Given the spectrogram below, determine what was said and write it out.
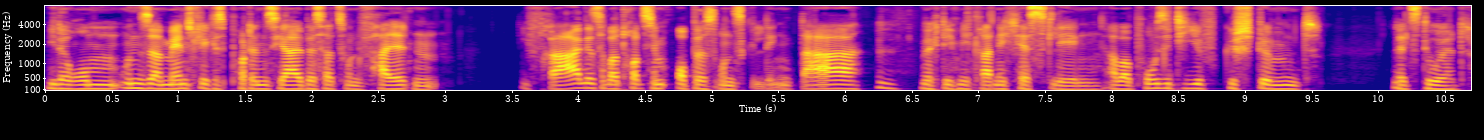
wiederum unser menschliches Potenzial besser zu entfalten. Die Frage ist aber trotzdem, ob es uns gelingt. Da mhm. möchte ich mich gerade nicht festlegen, aber positiv gestimmt. Let's do it.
